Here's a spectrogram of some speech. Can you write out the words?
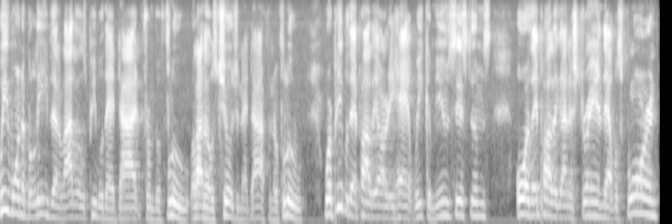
we want to believe that a lot of those people that died from the flu, a lot of those children that died from the flu, were people that probably already had weak immune systems, or they probably got a strand that was foreign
